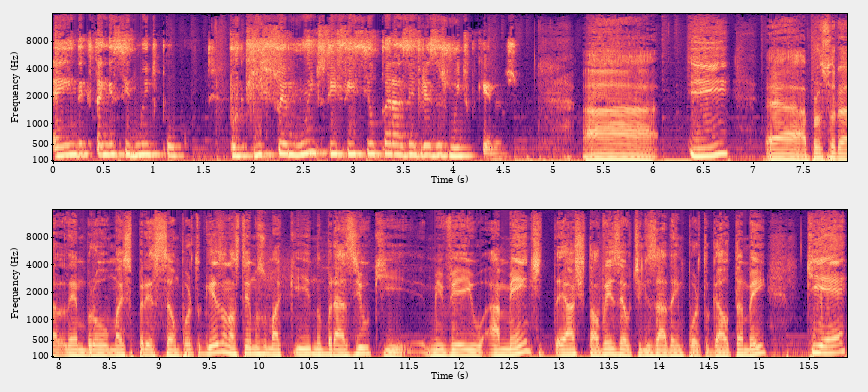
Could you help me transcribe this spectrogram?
ainda que tenha sido muito pouco. Porque isto é muito difícil para as empresas muito pequenas. Ah, e é, a professora lembrou uma expressão portuguesa, nós temos uma aqui no Brasil que me veio à mente, eu acho que talvez é utilizada em Portugal também, que é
